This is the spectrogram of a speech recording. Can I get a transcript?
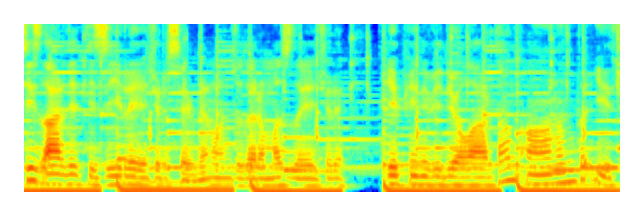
Sizler de diziyle sevilen oyuncularımızla ilgili yepyeni videolardan anında ilk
